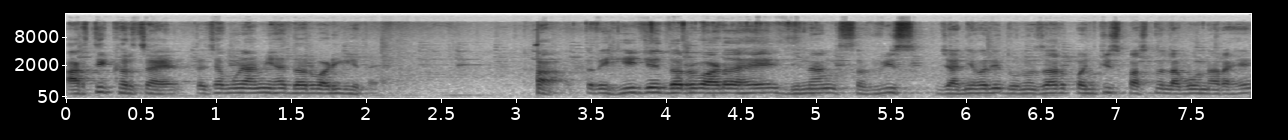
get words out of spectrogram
आर्थिक खर्च आहे त्याच्यामुळे आम्ही ह्या दरवाढी घेत आहे. हां तर ही जे दरवाढ आहे दिनांक सव्वीस जानेवारी दोन हजार पंचवीसपासून लागू होणार आहे.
